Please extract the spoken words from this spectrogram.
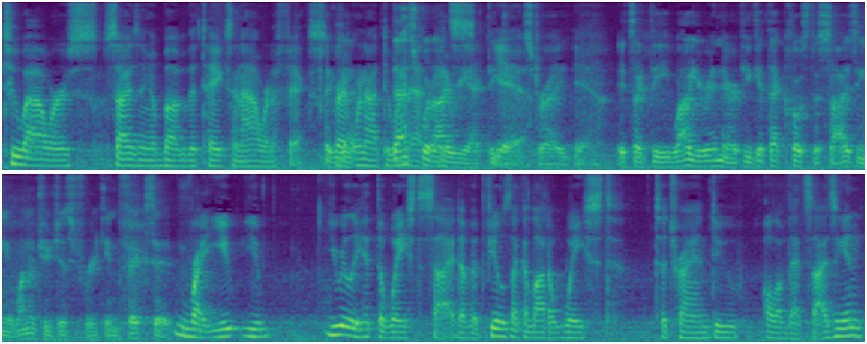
two hours sizing a bug that takes an hour to fix. Exactly. Right? We're not doing that. That's that. what I It's- react yeah, against, right? Yeah. It's like the while you're in there, if you get that close to sizing it, why don't you just freaking fix it? Right. You you you really hit the waste side of it. Feels like a lot of waste to try and do all of that sizing, and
